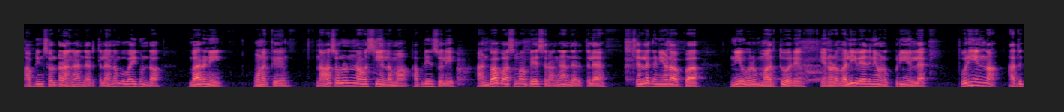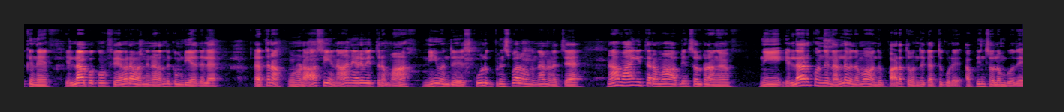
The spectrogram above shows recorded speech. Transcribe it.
அப்படின்னு சொல்கிறாங்க அந்த இடத்துல. நம்ம வைகுண்டம் பரணி உனக்கு நான் சொல்லணும்னு அவசியம் இல்லைம்மா அப்படின்னு சொல்லி அன்பா பாசமாக பேசுகிறாங்க அந்த இடத்துல. செல்லக்கனியோட அப்பா நீ ஒரு மருத்துவர். என்னோடய வலி வேதனை உனக்கு புரியும் இல்லை. புரியும் தான். அதுக்குன்னு எல்லா பக்கமும் ஃபேவராக வந்து நடந்துக்க முடியாதுல்ல. ரத்னா உன்னோட ஆசையை நான் நிறைவேற்றுறேம்மா நீ வந்து ஸ்கூலுக்கு பிரின்ஸிபால் அவங்க தான் நினச்ச. நான் வாங்கி தரேம்மா அப்படின்னு சொல்கிறாங்க நீ எல்லாருக்கும் வந்து நல்ல விதமாக வந்து பாடத்தை வந்து கற்றுக்கொடு அப்படின்னு சொல்லும்போது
